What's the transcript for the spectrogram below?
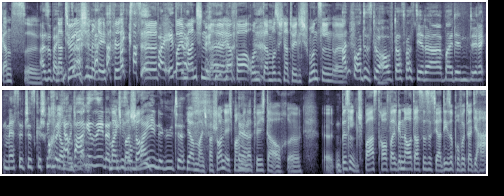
ganz äh, also natürlichen Insta. Reflex äh, bei, bei, manchen äh, hervor und da muss ich natürlich schmunzeln. Äh. Antwortest du auf das, was dir da bei den direkten Messages geschrieben wird? Ja, ich habe ein paar gesehen, dann manchmal ich so, schon. meine Güte. Ja, manchmal schon. Ich mache ja. mir natürlich da auch äh, äh, ein bisschen Spaß drauf, weil genau das ist es ja. Diese Provokation, ja,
